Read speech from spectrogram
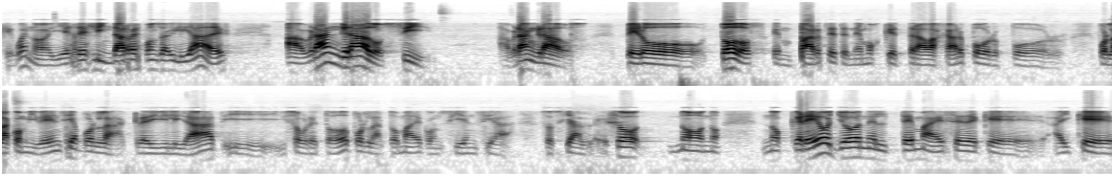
que, bueno, y es deslindar responsabilidades, habrán grados, sí, habrán grados, pero todos en parte tenemos que trabajar por, por, por la convivencia, por la credibilidad y, y sobre todo por la toma de conciencia social. Eso no, no, no creo yo en el tema ese de que hay que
